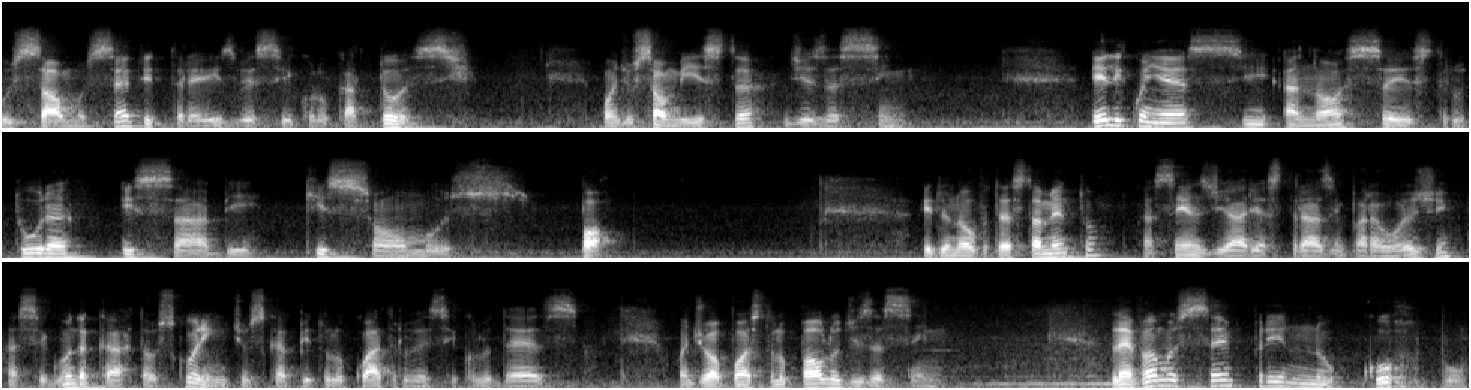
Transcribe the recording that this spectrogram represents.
o Salmo 103, versículo 14 onde o salmista diz assim: Ele conhece a nossa estrutura e sabe que somos pó. E do Novo Testamento, as senhas diárias trazem para hoje a segunda carta aos Coríntios, capítulo 4, versículo 10, onde o apóstolo Paulo diz assim: Levamos sempre no corpo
